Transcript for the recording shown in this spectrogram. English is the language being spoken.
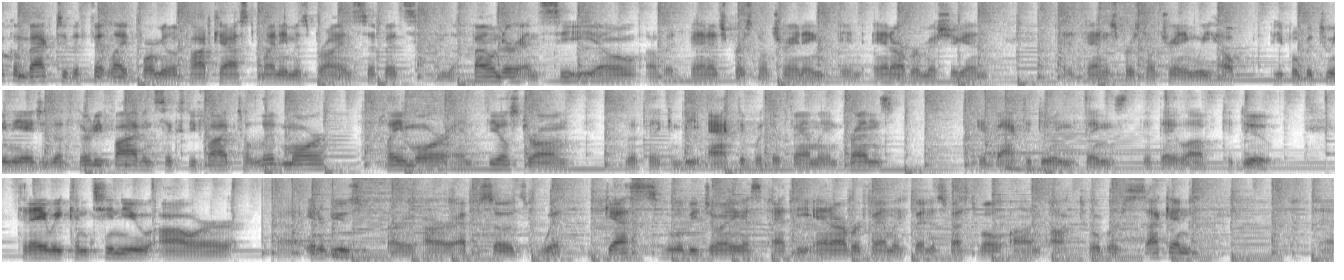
welcome back to the Fit Life Formula podcast. My name is Brian Sipitz. I'm the founder and CEO of Advantage Personal Training in Ann Arbor, Michigan. At Advantage Personal Training, we help people between the ages of 35 and 65 to live more, play more, and feel strong so that they can be active with their family and friends and get back to doing the things that they love to do. Today, we continue our uh, interviews, our, our episodes with guests who will be joining us at the Ann Arbor Family Fitness Festival on October 2nd,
